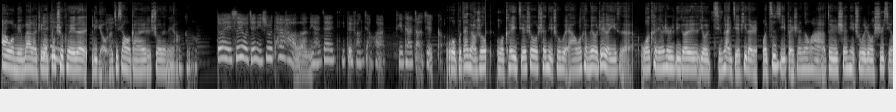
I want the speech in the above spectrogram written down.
啊，我明白了这个不吃亏的理由了，就像我刚才说的那样，可能。对，所以我觉得你是不是太好了？你还在替对方讲话，替他找借口。我不代表说我可以接受身体出轨啊，我可没有这个意思。我肯定是一个有情感洁癖的人。我自己本身的话，对于身体出轨这种事情，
